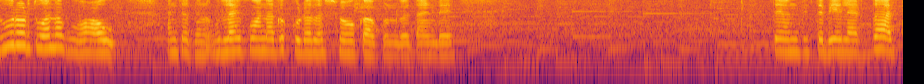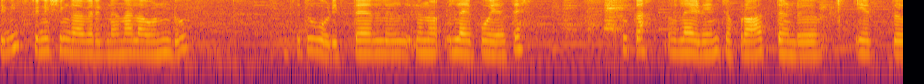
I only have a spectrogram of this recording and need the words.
ದೂರೋಡ್ ತೂವನಾಗ ವಾವ್ ಅಂಚದನ ಉಲಾಯ್ ಪೋನಾಗ ಕೂಡಲ ಶೋಕ್ ಆಪುಂಡು ಗೊತ್ತಂಡೆ ಮತ್ತೆ ಒಂದಿತ್ತ ಬೇಲೆ ಅರ್ಧ ಹಾಕ್ತೀನಿ. ಫಿನಿಶಿಂಗ್ ಆವರೆಗೆ ನಾನೆಲ್ಲ ಉಂಡು. ಅಂಚದು ಹೊಡಿತೆಲ್ ನನ್ನ ಉಲಾಯ್ ಪೋಯತೆ ತುಕ ಉಲಾಯ್ಡ್ ಎಂಚ ಪ್ರಾತ್ತಂಡು ಎತ್ತು,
